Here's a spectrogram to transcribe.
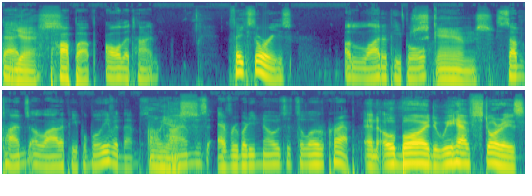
that yes. pop up all the time. Fake stories. A lot of people, Scams. sometimes a lot of people believe in them. Oh, yes. Sometimes everybody knows it's a load of crap. And oh boy, do we have stories.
